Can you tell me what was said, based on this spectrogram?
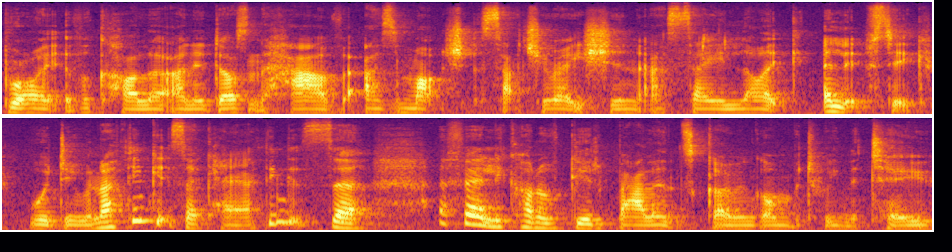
bright of a colour and it doesn't have as much saturation as say like a lipstick would do. And I think it's okay. I think it's a, a fairly kind of good balance going on between the two.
